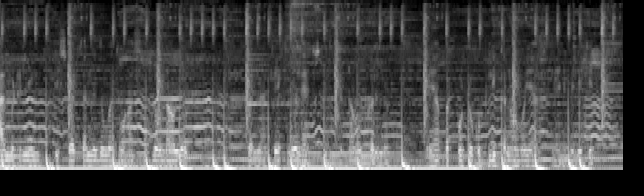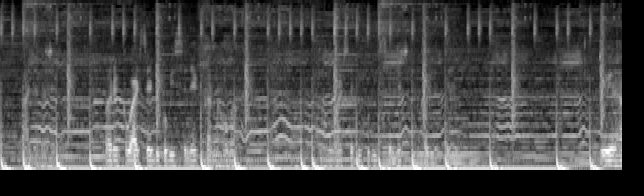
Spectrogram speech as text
आर्मी लिंक डिस्क्रिप्शन में दूँगा तो वहाँ से आप लोग डाउनलोड करना है एक मेल है डाउनलोड कर लेना तो यहाँ पर फ़ोटो को क्लिक करना होगा यहाँ यानी में लेके, आ जाना है। और एक वाइट शेडी को भी सिलेक्ट करना होगा। तो वाइट शेडी को भी सिलेक्ट कर लेते हैं। तो ये रहा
